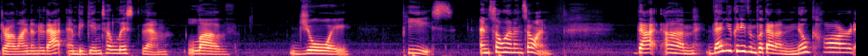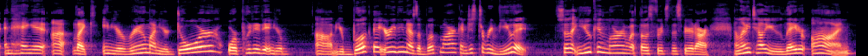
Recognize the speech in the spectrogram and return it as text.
draw a line under that and begin to list them love, joy, peace, and so on and so on that um, then you could even put that on a note card and hang it uh, like in your room on your door or put it in your um, your book that you're reading as a bookmark and just to review it so that you can learn what those fruits of the spirit are and let me tell you later on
